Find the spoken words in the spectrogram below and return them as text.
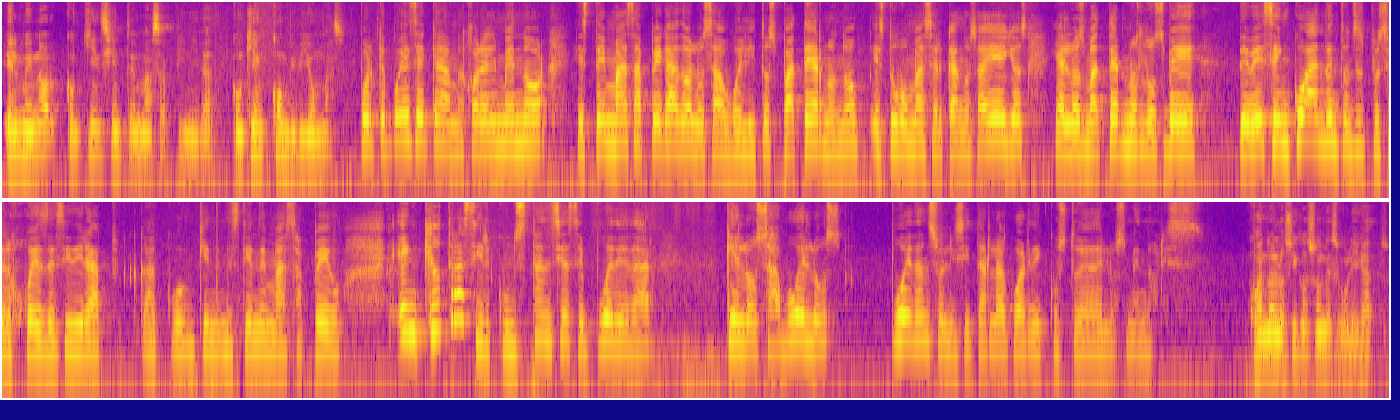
el menor con quién siente más afinidad, con quién convivió más. Porque puede ser que a lo mejor el menor esté más apegado a los abuelitos paternos, ¿no? Estuvo más cercanos a ellos y a los maternos los ve de vez en cuando, entonces pues el juez decidirá con quienes tiene más apego. ¿En qué otras circunstancias se puede dar que los abuelos puedan solicitar la guardia y custodia de los menores? Cuando los hijos son desobligados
